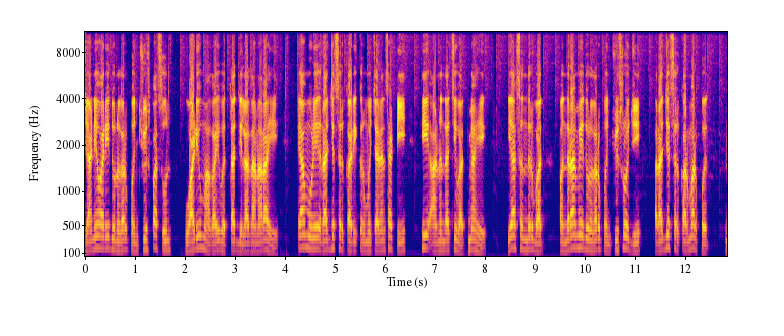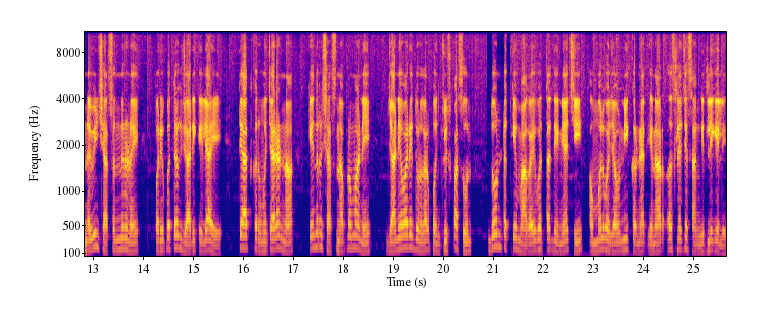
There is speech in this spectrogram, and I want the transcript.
जानेवारी दोन हजार पंचवीसपासून वाढीव महागाई भत्ता दिला जाणार आहे. त्यामुळे राज्य सरकारी कर्मचाऱ्यांसाठी ही आनंदाची बातमी आहे. या संदर्भात पंधरा मे दोन हजार पंचवीस रोजी राज्य सरकारमार्फत नवीन शासन निर्णय परिपत्रक जारी केले आहे. त्यात कर्मचाऱ्यांना केंद्र शासनाप्रमाणे जानेवारी दोन हजार पंचवीसपासून दोन टक्के महागाई भत्ता देण्याची अंमलबजावणी करण्यात येणार असल्याचे सांगितले गेले.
